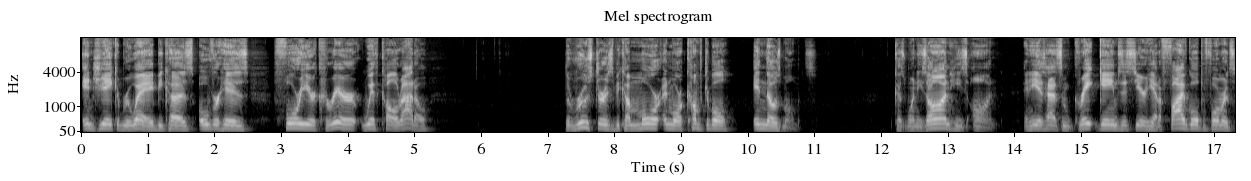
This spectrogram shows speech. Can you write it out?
in Jacob Ruest because over his four year career with Colorado, the Rooster has become more and more comfortable in those moments. Because when he's on, he's on. And he has had some great games this year. He had a five goal performance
